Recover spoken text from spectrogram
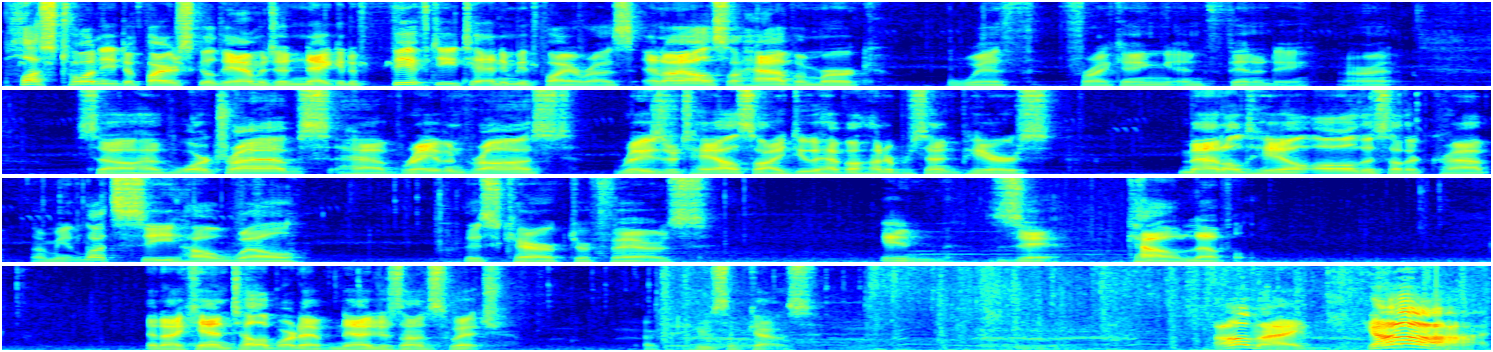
Plus 20 to fire skill damage and negative 50 to enemy fire res. And I also have a Merc with freaking Infinity. Alright. So I have War Traps, have Ravenfrost, Razor Tail, so I do have 100% Pierce, Manald Heal, all this other crap. I mean, let's see how well this character fares in the cow level. And I can teleport, I have Najas on Switch. Okay, here's some cows. Oh my god!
